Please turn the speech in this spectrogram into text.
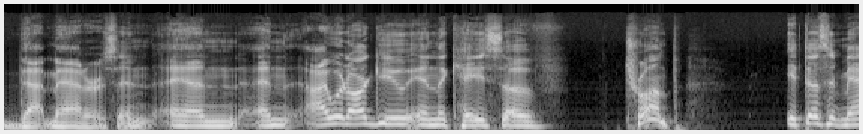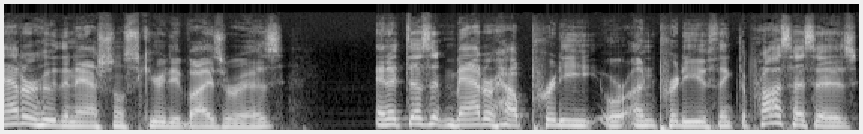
that matters. And and and I would argue in the case of Trump, it doesn't matter who the national security advisor is, and it doesn't matter how pretty or unpretty you think the process is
